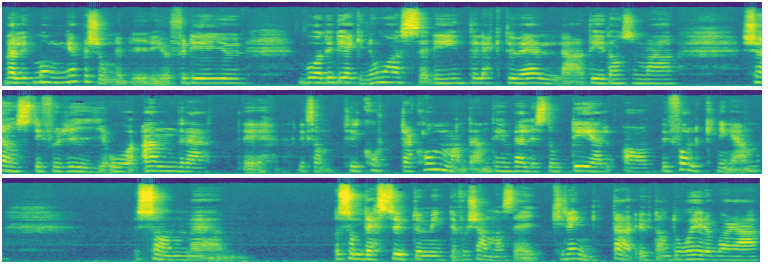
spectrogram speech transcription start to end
Väldigt många personer blir det ju, för det är ju både diagnoser, det är intellektuella, det är de som har könsdysfori och andra eh, liksom, tillkortakommanden. Det är en väldigt stor del av befolkningen som eh, som dessutom inte får känna sig kränkta utan då är det bara,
